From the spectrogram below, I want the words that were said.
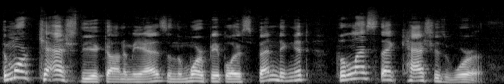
the more cash the economy has and the more people are spending it, the less that cash is worth.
